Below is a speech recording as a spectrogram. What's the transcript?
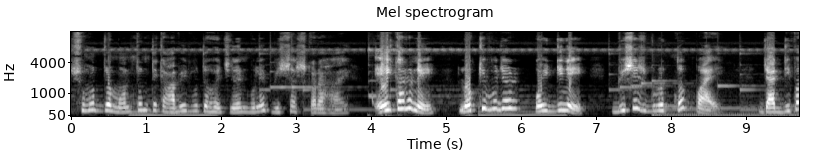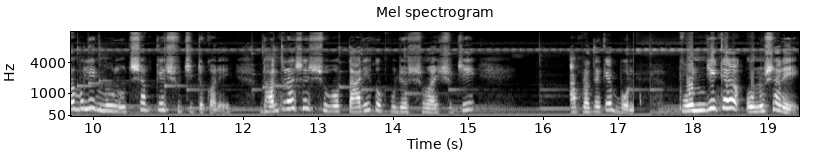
সমুদ্র মন্থন থেকে আবির্ভূত হয়েছিলেন বলে বিশ্বাস করা হয়। এই কারণে লক্ষ্মী পুজোর ওই দিনে বিশেষ গুরুত্ব পায়। যা দীপাবলির মূল উৎসবকে সূচিত করে। ধনতেরাসের শুভ তারিখ ও পুজোর সময়সূচি আপনাদেরকে বল পঞ্জিকা অনুসারে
